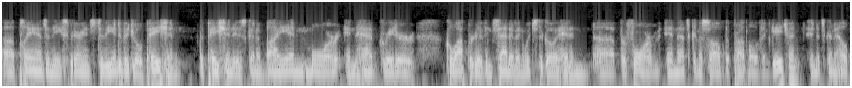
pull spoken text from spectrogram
uh, plans and the experience to the individual patient, the patient is going to buy in more and have greater cooperative incentive in which to go ahead and uh, perform, and that's going to solve the problem of engagement, and it's going to help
